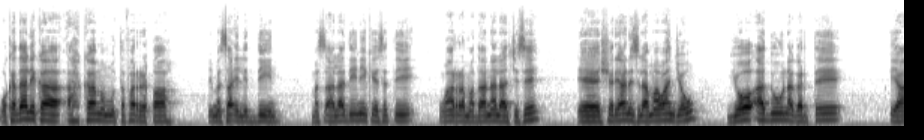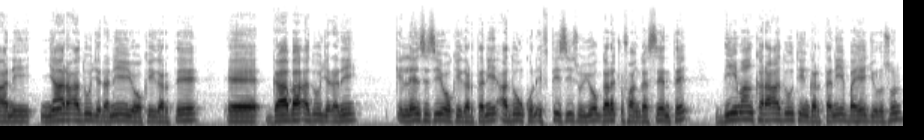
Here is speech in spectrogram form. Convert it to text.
وكذلك أحكام متفرقة في مسائل الدين. مسألة ديني كي ستي وان رمضان لالچسي إيه، شريان اسلاما وان جو يو أدو نغرتي يعني نيارا أدو جراني يوكي غرتي غابا أدو جراني كلينسي يوكي غرتني أدون كون افتيسي سو يو غرچ فانغسين تي ديمان كرا أدو تين غرتني بهي جروسون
